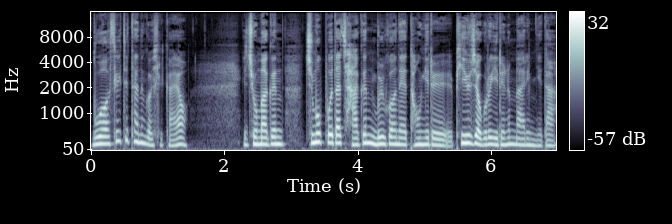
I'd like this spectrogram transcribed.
무엇을 뜻하는 것일까요? 이 조막은 주먹보다 작은 물건의 덩이를 비유적으로 이르는 말입니다.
